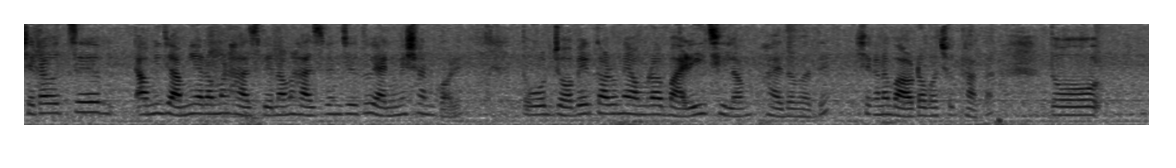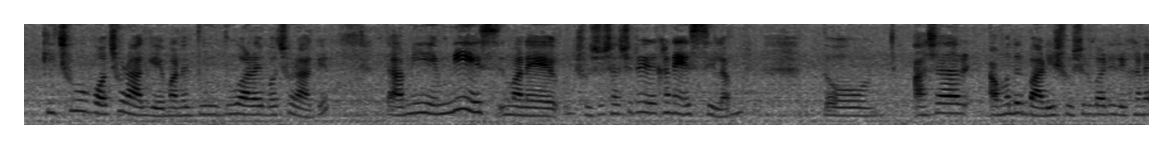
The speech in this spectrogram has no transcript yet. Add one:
সেটা হচ্ছে, আমি আমি আর আমার হাজবেন্ড আমার হাজবেন্ড যেহেতু অ্যানিমেশন করে, তো ওর জবের কারণে আমরা বাইরেই ছিলাম হায়দ্রাবাদে, সেখানে বারোটা বছর থাকা। তো কিছু বছর আগে মানে দু দু আড়াই বছর আগে, তা আমি এমনি এস মানে শ্বশুর শাশুড়ির এখানে এসছিলাম। তো আসার, আমাদের বাড়ি শ্বশুর বাড়ির এখানে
